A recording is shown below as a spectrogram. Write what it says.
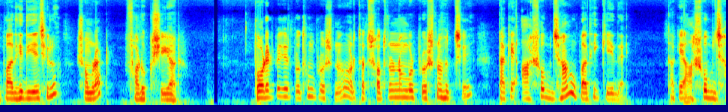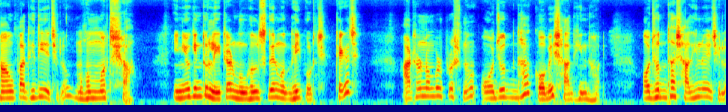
উপাধি দিয়েছিল সম্রাট ফারুক শিয়ার। পরের পেজের প্রথম প্রশ্ন, অর্থাৎ সতেরো নম্বর প্রশ্ন হচ্ছে, তাকে আসব ঝাঁ উপাধি কে দেয়? তাকে আসব ঝাঁ উপাধি দিয়েছিল মোহাম্মদ শাহ। ইনিও কিন্তু লেটার মুঘলসদের মধ্যেই পড়ছে, ঠিক আছে? আঠারো নম্বর প্রশ্ন, অযোধ্যা কবে স্বাধীন হয়? অযোধ্যা স্বাধীন হয়েছিল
